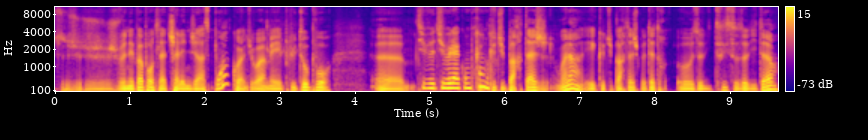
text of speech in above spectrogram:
Je, je- je venais pas pour te la challenger à ce point, quoi, tu vois, mais plutôt pour euh, Tu veux, tu veux la comprendre que tu partages, voilà, et que tu partages peut-être aux auditrices, aux auditeurs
